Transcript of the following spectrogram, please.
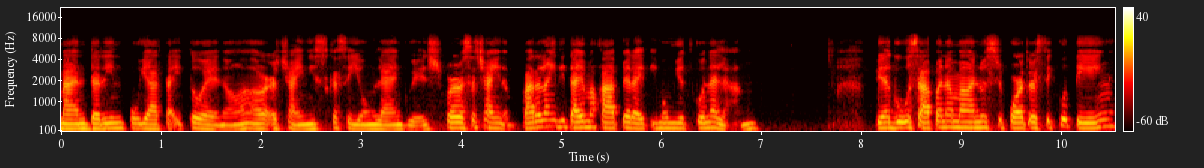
Mandarin po yata ito eh, no? Or Chinese kasi yung language. Pero sa China, para lang hindi tayo makapiright, imumute ko na lang pinag-uusapan ng mga news reporters si Kuting,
